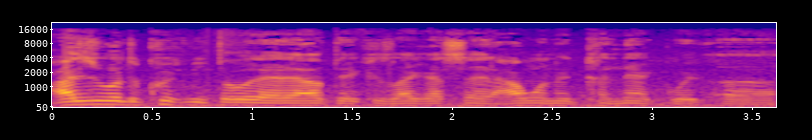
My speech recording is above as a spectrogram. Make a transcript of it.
I just wanted to quickly throw that out there because, like I said, I want to connect with uh,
